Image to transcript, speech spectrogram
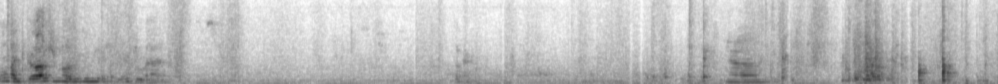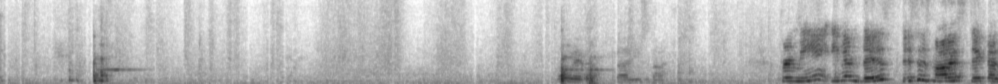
Oh my gosh, Mom, you made a mess. Okay. and Oh, wait, gotta use the bathroom. For me, even this, this is not as thick as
